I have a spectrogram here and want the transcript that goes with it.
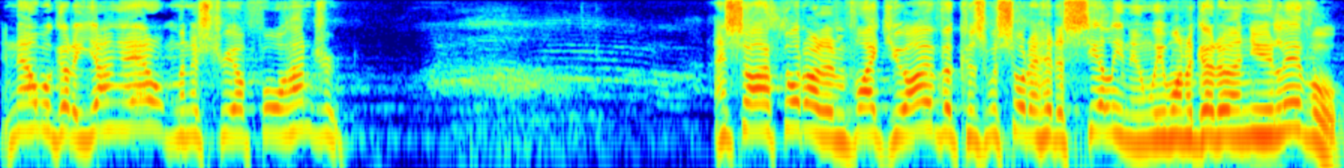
And now we've got a young adult ministry of 400. And so I thought I'd invite you over because we sort of hit a ceiling and we want to go to a new level.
